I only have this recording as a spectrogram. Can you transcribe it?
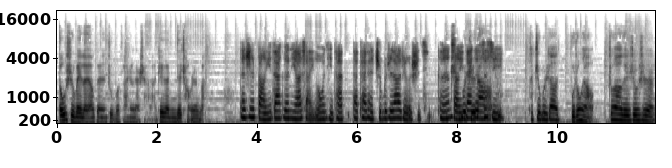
都是为了要跟主播发生点啥了，这个你得承认吧。但是榜一大哥，你要想一个问题，他他太太知不知道这个事情？可能榜一大哥自己，他知不知道不重要，重要的就是。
